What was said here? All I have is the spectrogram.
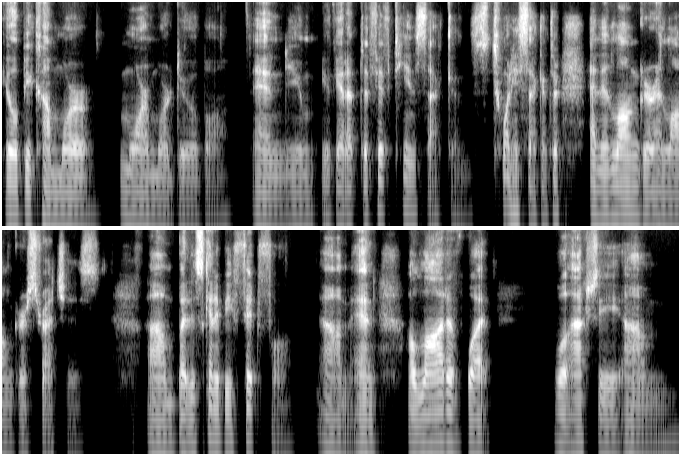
it'll become more, more and more doable. And you you get up to 15 seconds, 20 seconds, and then longer and longer stretches. Um, but it's going to be fitful. Um, and a lot of what will actually um,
